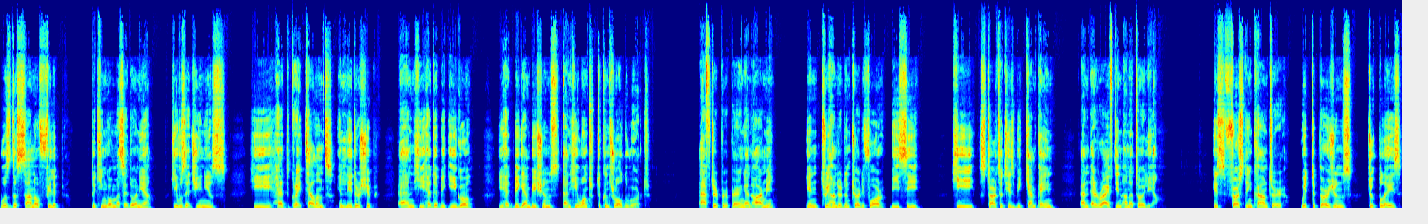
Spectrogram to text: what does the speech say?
was the son of Philip, the king of Macedonia. He was a genius. He had great talent in leadership and he had a big ego. He had big ambitions and he wanted to control the world. After preparing an army in 334 BC, he started his big campaign and arrived in Anatolia. His first encounter with the Persians took place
